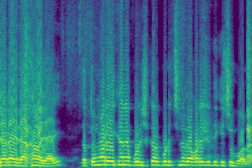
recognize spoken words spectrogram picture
জায়গায় দেখা যায়। তো তোমার এখানে পরিষ্কার পরিচ্ছন্ন ব্যাপারে যদি কিছু বলো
